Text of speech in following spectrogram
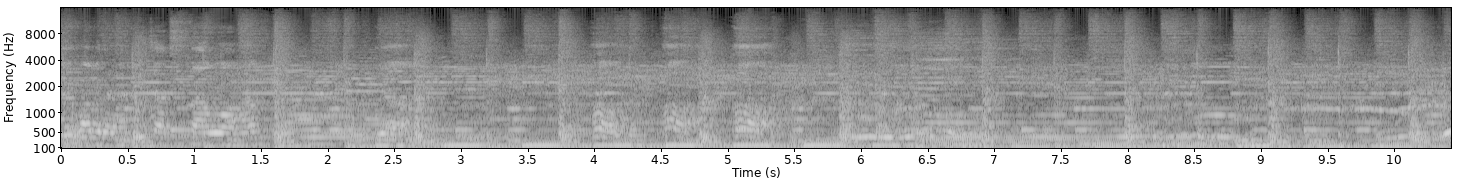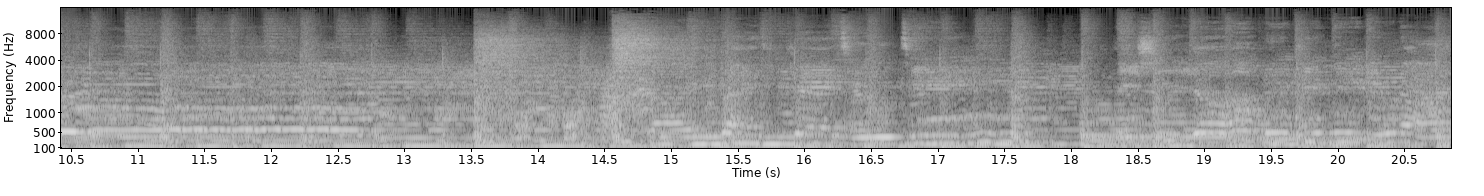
ด้วยความเป็นที่จากสตาร์วอร์ครับเย่าฮ่าฮ่าฮ่าใได้ที่เคยถูกทิ้งให้ช่วยยกมือขึ้นให้ดูหน่อย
